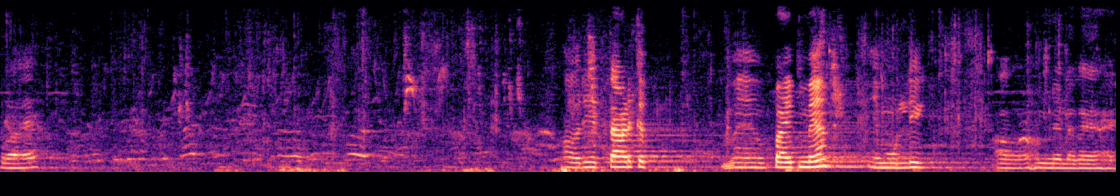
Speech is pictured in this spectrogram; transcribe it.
हुआ है। और ये ताड़ के पाइप में ये मूली हमने लगाया है।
